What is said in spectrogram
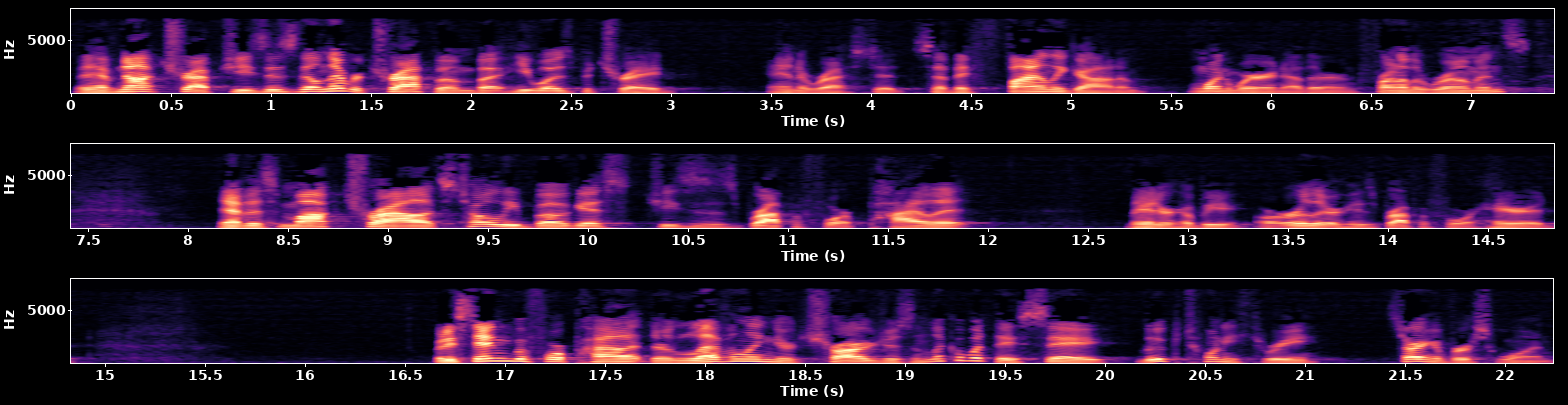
They have not trapped Jesus. They'll never trap him, but he was betrayed and arrested. So they finally got him, one way or another, in front of the Romans. They have this mock trial. It's totally bogus. Jesus is brought before Pilate. Later he'll be, or earlier he was brought before Herod. But he's standing before Pilate. They're leveling their charges. And look at what they say. Luke 23, starting at verse 1.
